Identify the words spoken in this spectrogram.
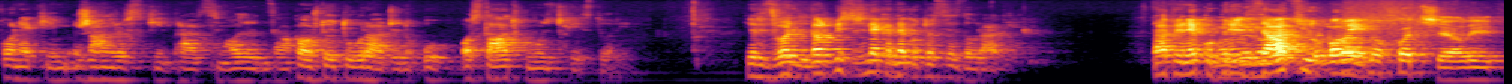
po nekim žanrovskim pravcima, odrednicama, kao što je to urađeno u ostatku muzičke istorije? Jer izvodljivo, da li misliš da nekad neko to sve da uradi? Da napravi neku periodizaciju ove... Hoće, ali...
